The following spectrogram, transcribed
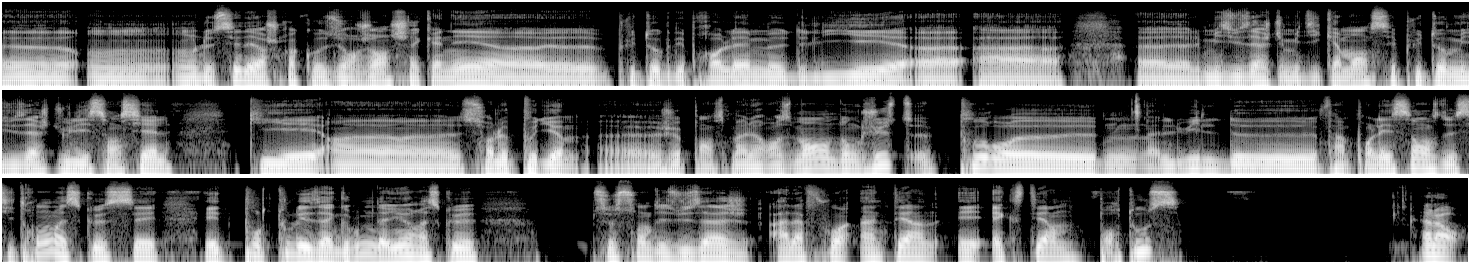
On, le sait d'ailleurs, je crois qu'aux urgences chaque année, plutôt que des problèmes liés à le mésusage de médicaments, c'est plutôt le mésusage d'huile essentielle qui est sur le podium, je pense malheureusement. Donc juste pour l'huile de, enfin pour l'essence de citron, est-ce que c'est et pour tous les agrumes d'ailleurs, est-ce que ce sont des usages à la fois internes et externes pour tous alors,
